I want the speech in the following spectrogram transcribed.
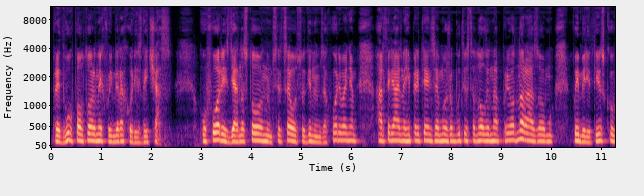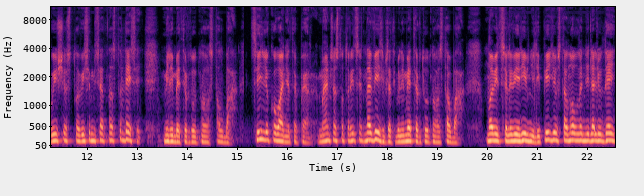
при двох повторених вимірах у різний час. У хворих з діагностованим серцево-судинним захворюванням артеріальна гіпертензія може бути встановлена при одноразовому вимірі тиску вище 180 на 110 мм ртутного столба. Ціль лікування тепер менше 130 на 80 мм ртутного стовба. Нові цільові рівні ліпідів встановлені для людей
